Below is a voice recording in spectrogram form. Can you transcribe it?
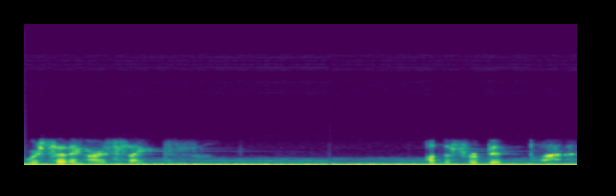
We're setting our sights on the Forbidden Planet.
